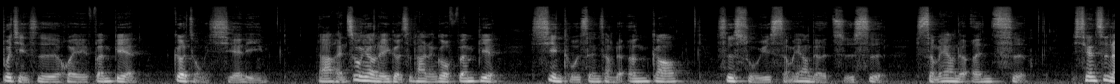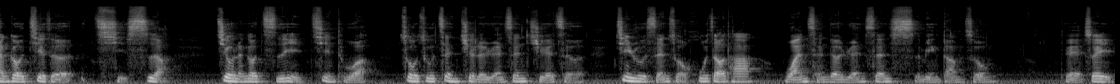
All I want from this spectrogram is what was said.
不仅是会分辨。各种邪灵，那很重要的一个是，他能够分辨信徒身上的恩膏是属于什么样的职事，什么样的恩赐。先知能够借着启示啊，就能够指引信徒啊，做出正确的人生抉择，进入神所呼召他完成的人生使命当中。对，所以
